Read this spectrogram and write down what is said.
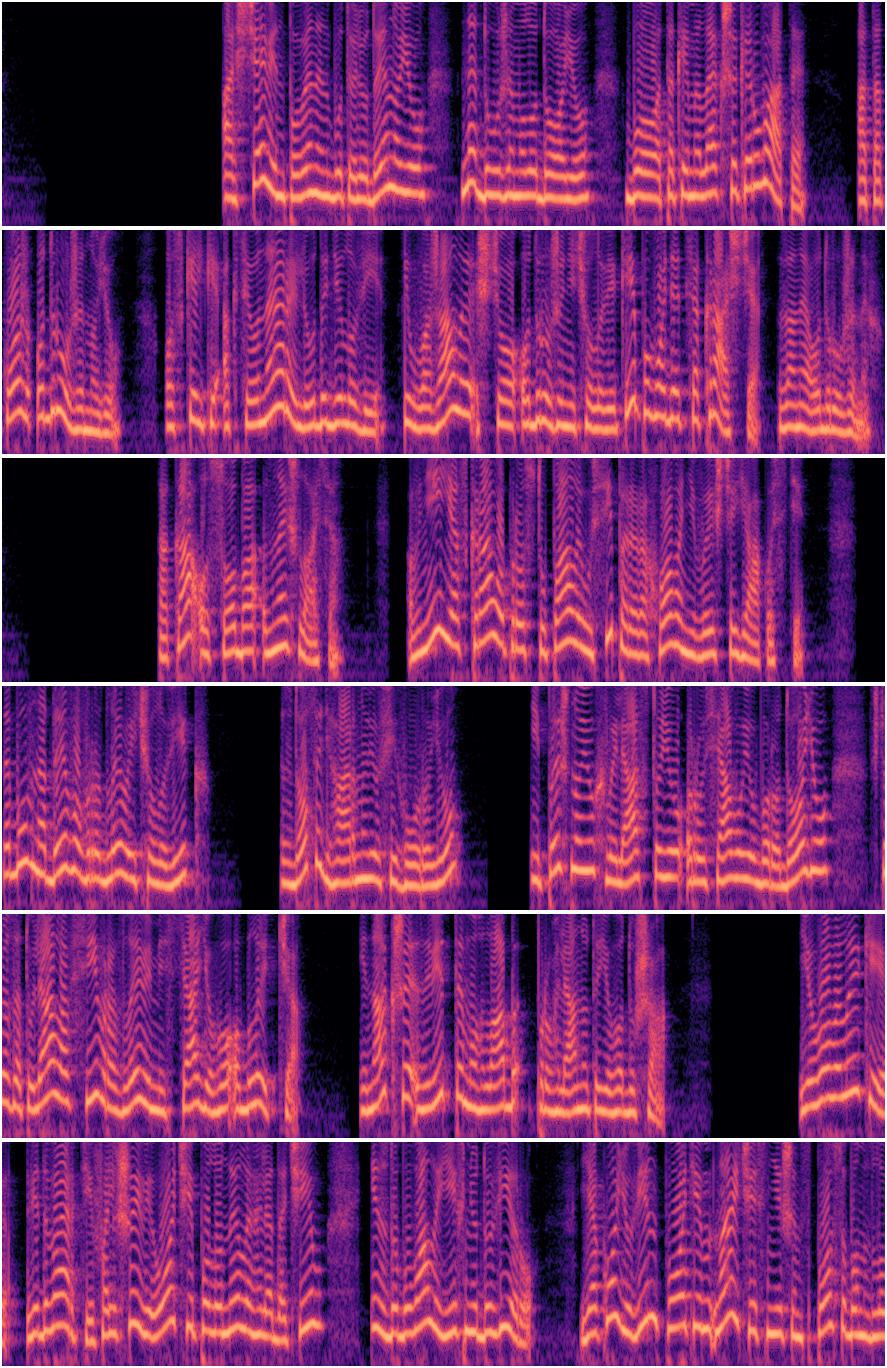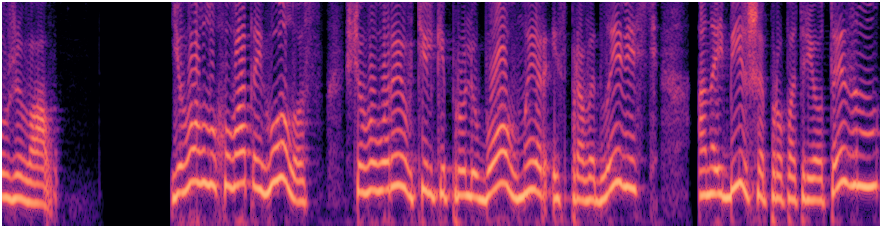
А ще він повинен бути людиною не дуже молодою, бо такими легше керувати а також одруженою, оскільки акціонери люди ділові і вважали, що одружені чоловіки поводяться краще за неодружених. Така особа знайшлася. В ній яскраво проступали усі перераховані вище якості. Це був на диво вродливий чоловік з досить гарною фігурою і пишною хвилястою русявою бородою, що затуляла всі вразливі місця його обличчя, інакше звідти могла б проглянути його душа. Його великі, відверті, фальшиві очі полонили глядачів і здобували їхню довіру, якою він потім найчеснішим способом зловживав. Його глухуватий голос, що говорив тільки про любов, мир і справедливість, а найбільше про патріотизм,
